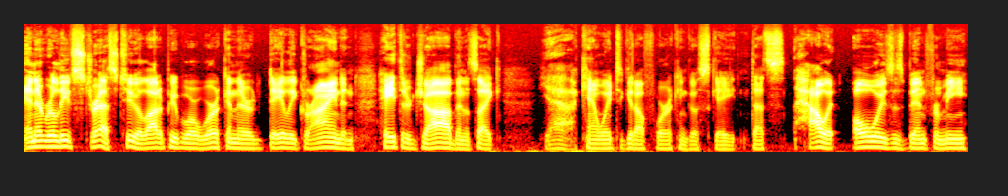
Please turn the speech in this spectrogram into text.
and it relieves stress too. A lot of people are working their daily grind and hate their job, and it's like, yeah, I can't wait to get off work and go skate. That's how it always has been for me.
